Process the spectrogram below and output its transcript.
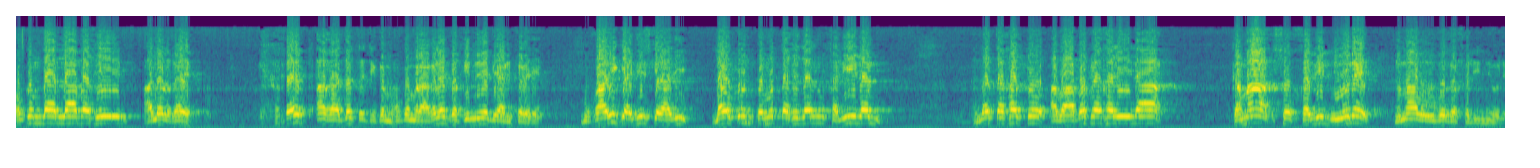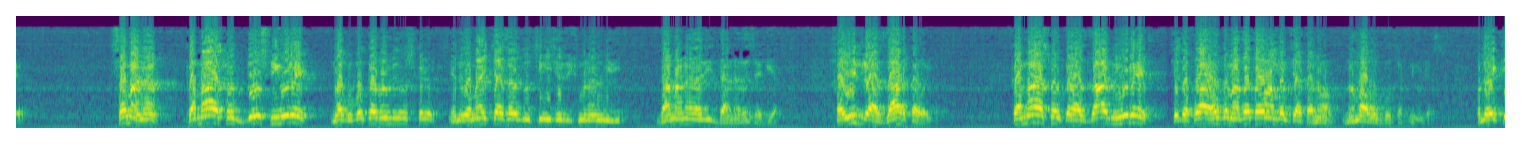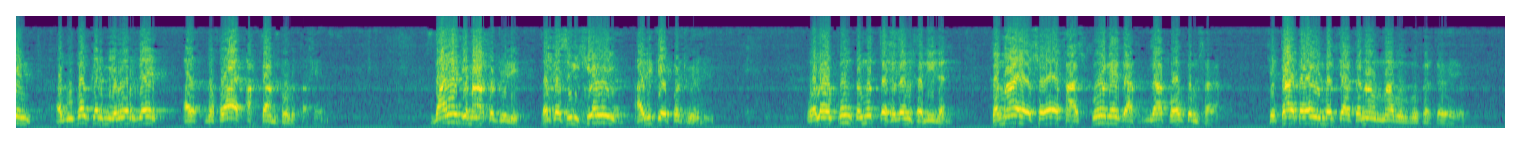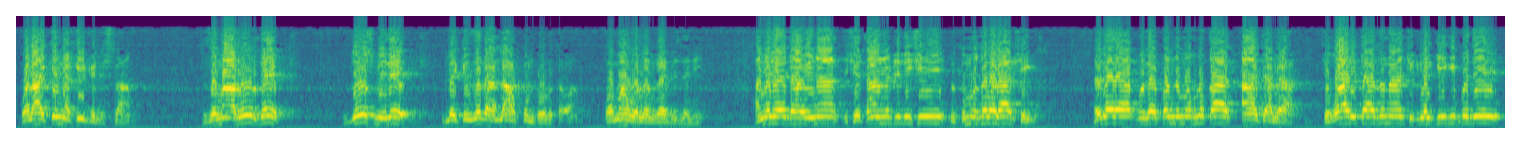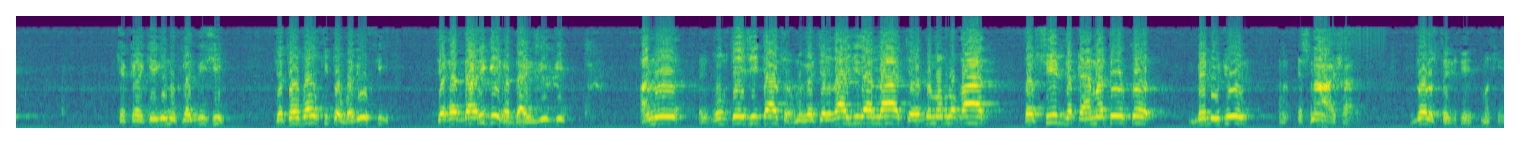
حکم دا الله بخي على الغيب غيب هغه د ته کوم حکم راغله بخي نه بیان کړی دی بخاری کې حدیث کې راځي لو كنت متخذا خليلا لتخذت ابا بکر خليلا کما سو خلیل نیولې نو ما ابو بکر خلیل نیولې سمانا کما سو دوست نیولې نو ابو بکر باندې دوست کړو یعنی زمای چا سره دوستي نشي دشمنان مې دي دا معنا لري دا نه ده سړیا خلیل رازدار ته وای کما سو رازدار نیولې چې د خدای حکم هغه ته وان بل چاته نو نو ما ابو بکر نیولې لیکن ابو بکر مرور دی د خدای احکام ټول ته خیم دانه چې ما پټولې دا کسې شي وای علي ته پټولې ولو كنت متخذا خليلا کما یو سره خاص کولې د لا په حکم سره چې تا ته یو بل چاته نو ما ابو بکر ته ویلو ولیکن اخی فی الاسلام زما رور دے دوست می دے لیکن زد اللہ حکم ٹولو توام وما ولا الغیب زنی انا دے داوینا شیطان نٹی دی شی نکم متولار شی ادا دا مگر پند مخلوقات آ چل رہا چی غواری تازنا چکلکی گی پا دے چکلکی گی نکلک دی شی چی توبہ کی توبہ دیو کی چی غداری کی غداری دیو کی ان غوښته شي تاسو مګر چې رضا شي د الله چې رب مخلوقات تفصیل د قیامت یو ک بلوجول اسنا عشر دورس طریقې مخې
